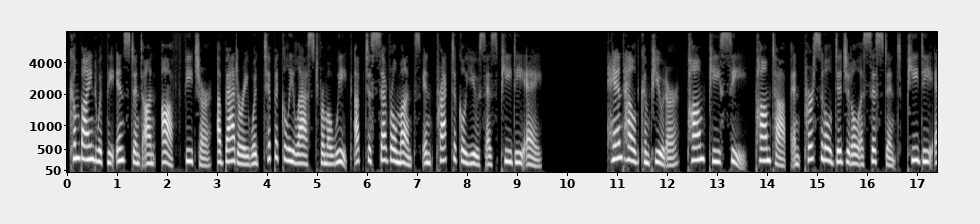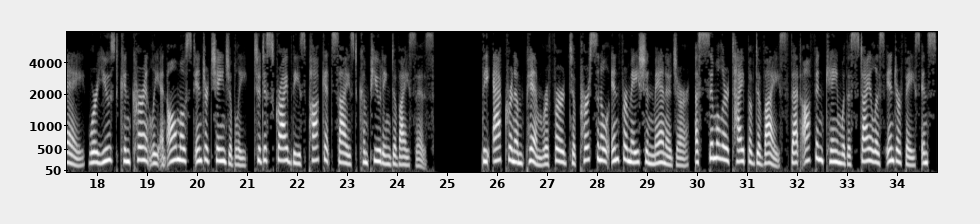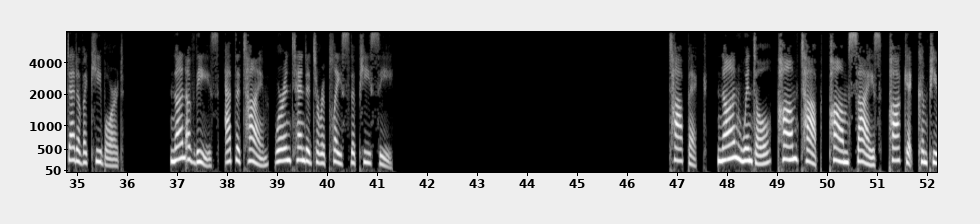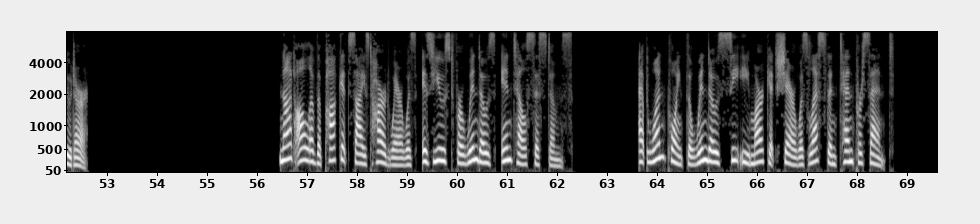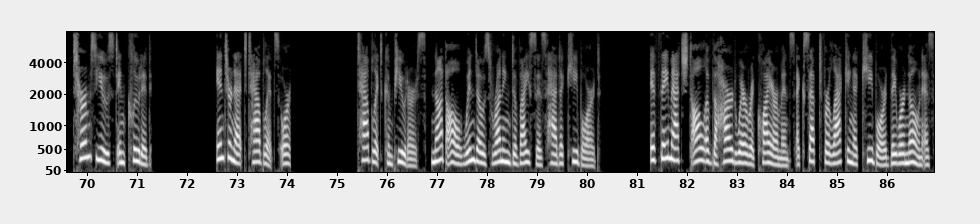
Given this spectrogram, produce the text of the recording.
Combined with the instant on-off feature, a battery would typically last from a week up to several months in practical use as PDA. Handheld computer, Palm PC, PalmTop and Personal Digital Assistant PDA were used concurrently and almost interchangeably, to describe these pocket-sized computing devices. The acronym PIM referred to Personal Information Manager, a similar type of device that often came with a stylus interface instead of a keyboard. None of these, at the time, were intended to replace the PC. Topic: Non-Wintel, palm top, palm size, pocket computer. Not all of the pocket-sized hardware was, is used for Windows, Intel systems. At one point the Windows CE market share was less than 10%. Terms used included Internet tablets or tablet computers, not all Windows running devices had a keyboard. If they matched all of the hardware requirements except for lacking a keyboard they were known as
